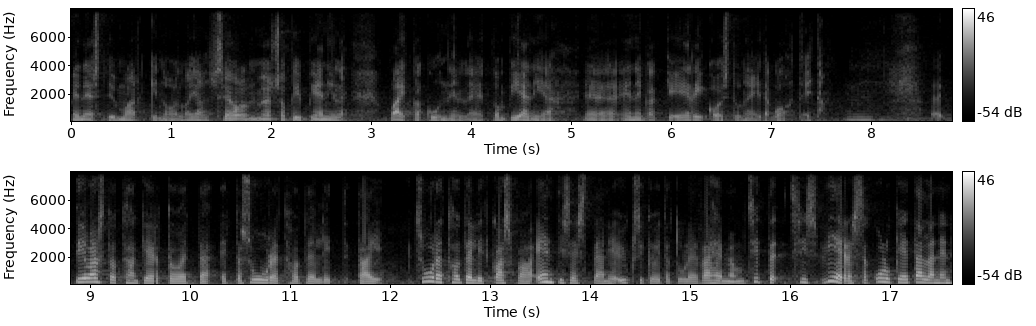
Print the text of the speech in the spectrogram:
menestyä markkinoilla. Ja se on myös sopii pienille paikkakunnille, että on pieniä, ennen kaikkea erikoistuneita kohteita. Mm. Tilastothan kertoo, että, että suuret hotellit tai suuret hotellit kasvaa entisestään ja yksiköitä tulee vähemmän, mutta sitten siis vieressä kulkee tällainen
